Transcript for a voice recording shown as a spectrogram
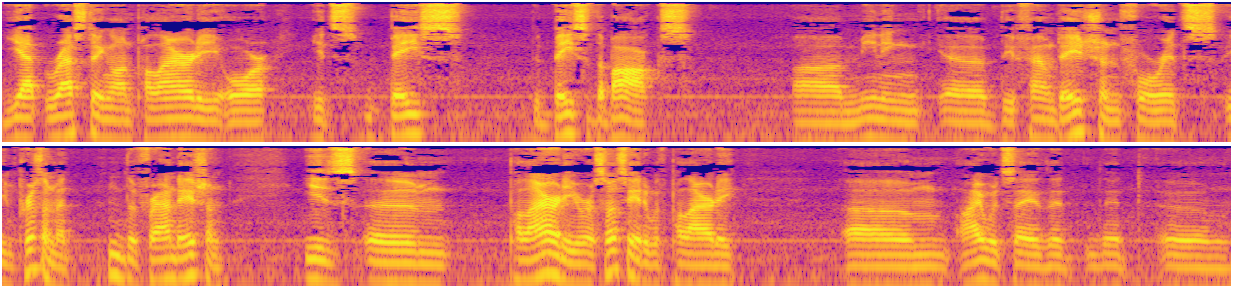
yet resting on polarity or its base, the base of the box, uh, meaning uh, the foundation for its imprisonment, the foundation is um, polarity or associated with polarity. Um, I would say that that um,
